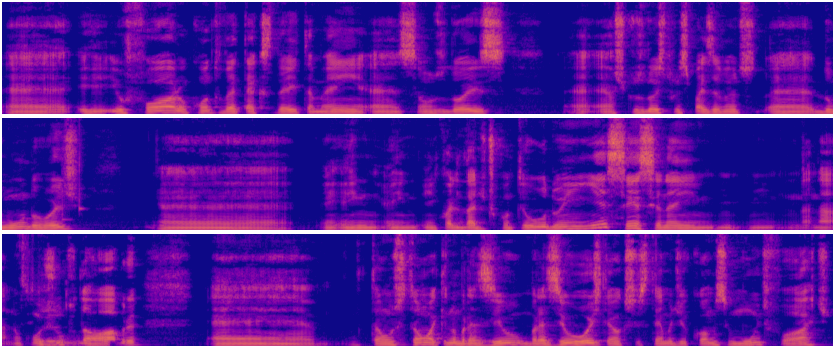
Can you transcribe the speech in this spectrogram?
é, e, e, o Fórum quanto o Vetex Day também é, são os dois, é, acho que os dois principais eventos é, do mundo hoje, é, em, em, em, qualidade de conteúdo, em, em essência, né, em, na, no conjunto Sim. da obra. É, então, estão aqui no Brasil. O Brasil hoje tem um ecossistema de e-commerce muito forte.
